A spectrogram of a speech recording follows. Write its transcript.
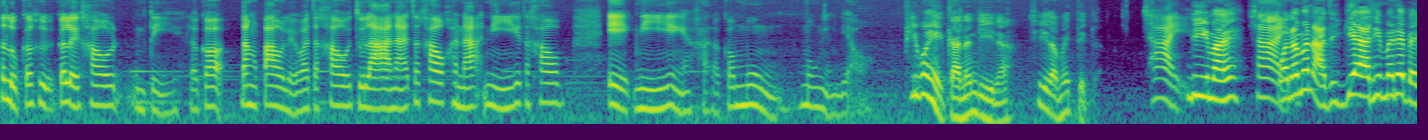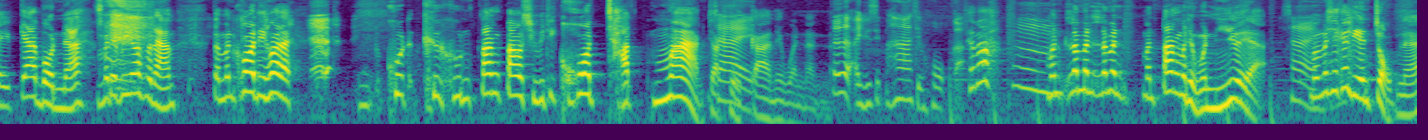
สรุปก็คือก็เลยเข้าดนตรี แล้วก็ตั้งเป้าเลยว่าจะเข้าจุฬานะ จะเข้าคณะนี้จะเข้าเอกนี้อย่างเงี้ยค่ะ แล้วก็มุ่งมุ่งอย่างเดียว พี่ว่าเหตุการณ์นั้นดีนะ ที่เราไม่ติด ใช่ ดีไหมใช่ วันนั้นมันอาจจะแย่ที่ไม่ได้ไปแก้บนนะ ไม่ได้ไปยอดสนาม แต่มันโคตรดีเพราะอะไรคุณคือคุณตั้งเป้าชีวิตที่โคตรชัดมากจากเหตุการณ์ในวันนั้นนะตั้งแต่อายุ 15 16อะใช่ปะมันแล้วมันแล้วมันมันตั้งมาถึงวันนี้เลยอะ ใช่ มันไม่ใช่แค่เรียนจบนะ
